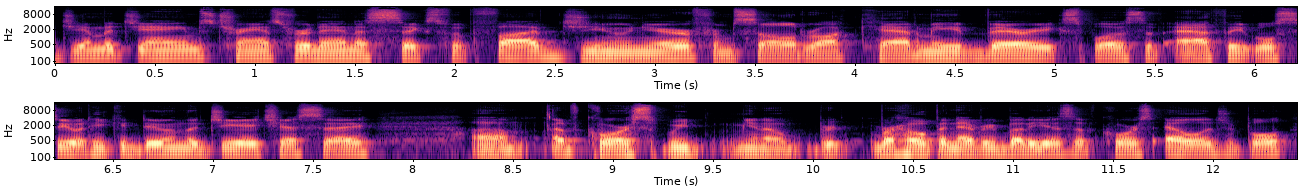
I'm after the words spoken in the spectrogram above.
Jimmy James transferred in a six foot five junior from Solid Rock Academy, very explosive athlete. We'll see what he can do in the GHSA. Um, of course, we you know we're, we're, hoping everybody is of course eligible,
